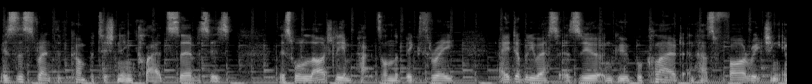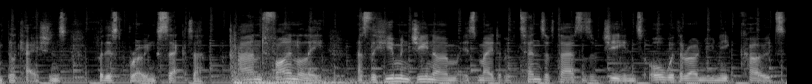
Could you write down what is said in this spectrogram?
is the strength of competition in cloud services. This will largely impact on the big three AWS, Azure, and Google Cloud, and has far reaching implications for this growing sector. And finally, as the human genome is made up of tens of thousands of genes, all with their own unique codes,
